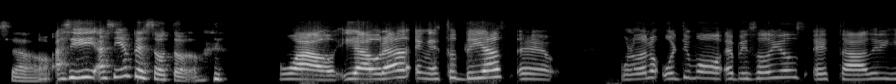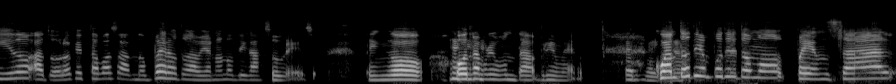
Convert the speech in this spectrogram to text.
So, así, así empezó todo. Wow, y ahora en estos días, eh, uno de los últimos episodios está dirigido a todo lo que está pasando, pero todavía no nos digas sobre eso. Tengo otra pregunta primero. ¿Cuánto tiempo te tomó pensar,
